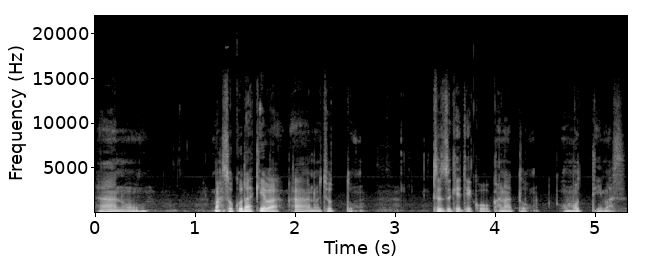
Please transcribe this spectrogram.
あの、まあ、そこだけはあのちょっと続けていこうかなと思っています。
